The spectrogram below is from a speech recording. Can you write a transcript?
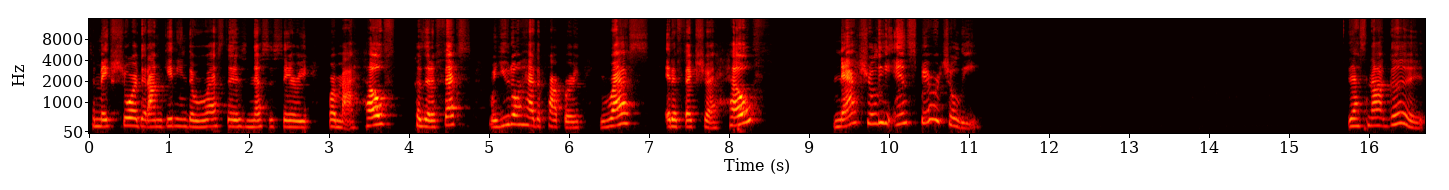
to make sure that I'm getting the rest that is necessary for my health? Because it affects when you don't have the proper rest, it affects your health naturally and spiritually. That's not good.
